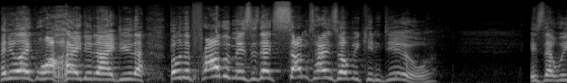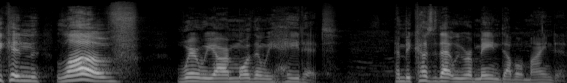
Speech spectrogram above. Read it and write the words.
And you're like, "Why did I do that?" But the problem is is that sometimes what we can do is that we can love where we are more than we hate it. And because of that, we remain double minded.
